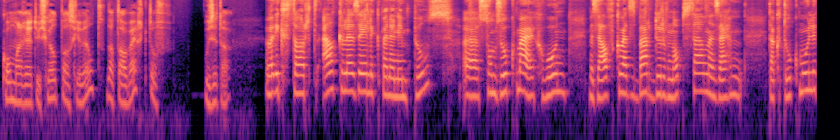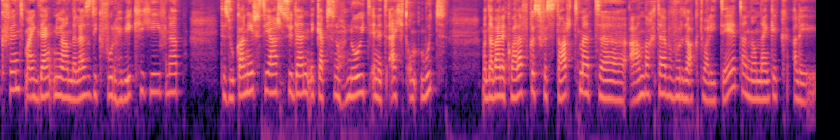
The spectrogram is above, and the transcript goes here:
kom maar uit je schulp als je wilt, dat dat werkt? Of hoe zit dat? Wel, ik start elke les eigenlijk met een impuls. Uh, soms ook maar gewoon mezelf kwetsbaar durven opstellen en zeggen dat ik het ook moeilijk vind. Maar ik denk nu aan de les die ik vorige week gegeven heb. Het is ook aan eerstejaarsstudenten. Ik heb ze nog nooit in het echt ontmoet. Maar dan ben ik wel even gestart met uh, aandacht hebben voor de actualiteit. En dan denk ik, allez,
